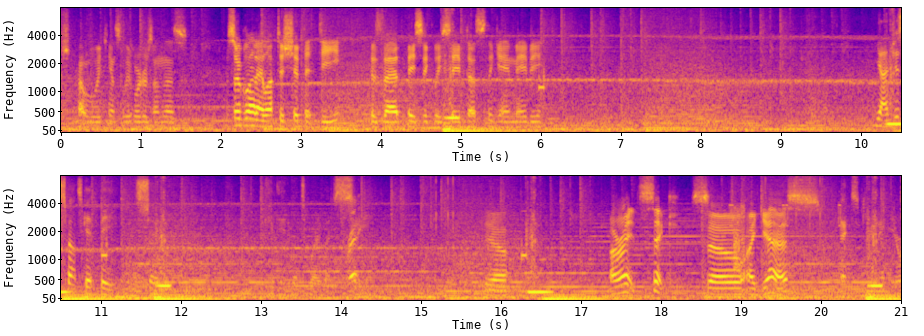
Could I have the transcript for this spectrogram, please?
should probably cancel the orders on this. I'm so glad I left a ship at D, because that basically saved us the game, maybe. yeah, I'm just about to get B, so I think the only one to worry about is C. Ready. Yeah. Alright, sick. So, I guess Executing your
